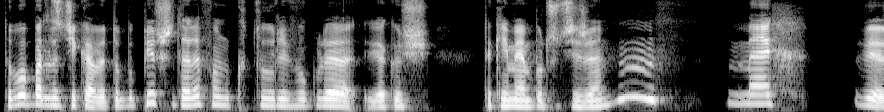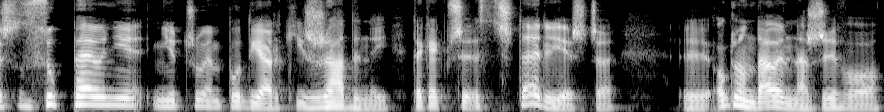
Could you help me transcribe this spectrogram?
to było bardzo ciekawe. To był pierwszy telefon, który w ogóle jakoś takie miałem poczucie, że hmm, mech, wiesz, zupełnie nie czułem podjarki żadnej. Tak jak przy S4 jeszcze. Yy, oglądałem na żywo,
